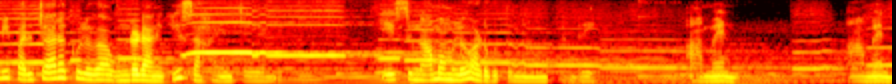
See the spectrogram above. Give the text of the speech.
మీ పరిచారకులుగా ఉండడానికి సహాయం చేయండి. ఏసు నామములో అడుగుతున్నాము తండ్రి. ఆమెన్. ఆమెన్.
